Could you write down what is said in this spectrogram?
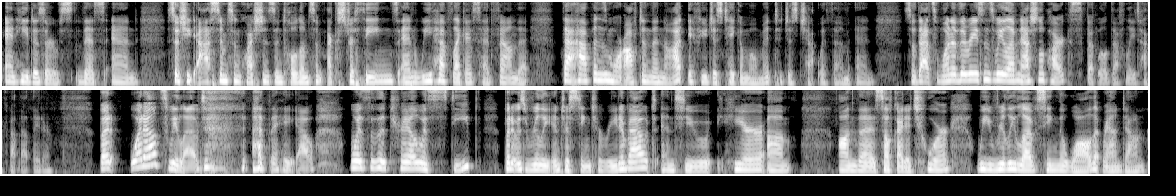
and he deserves this. And so she'd asked him some questions and told him some extra things. And we have like i said found that that happens more often than not if you just take a moment to just chat with them. And so that's one of the reasons we love national parks but we'll definitely talk about that later but what else we loved at the Heiau was the trail was steep, but it was really interesting to read about and to hear um, on the self guided tour. We really loved seeing the wall that ran down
